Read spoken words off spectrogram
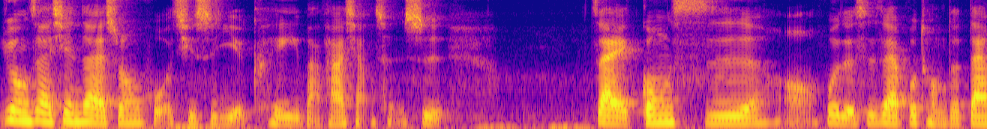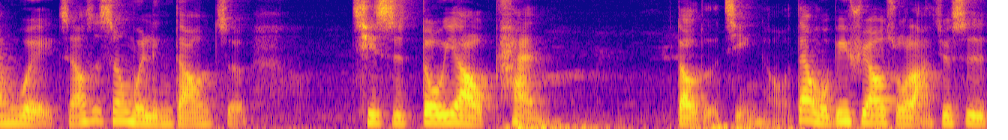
用在现在的生活，其实也可以把它想成是在公司哦，或者是在不同的单位，只要是身为领导者，其实都要看《道德经》哦。但我必须要说啦，就是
